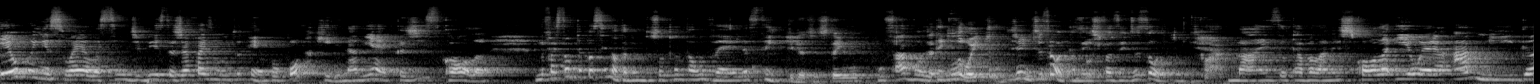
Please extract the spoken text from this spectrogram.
Eu conheço ela, assim, de vista já faz muito tempo. Porque na minha época de escola, não faz tanto tempo assim não, também não deixa eu tão tão velha assim. Filha, a gente tem Por favor, eu tenho... 18. Gente, 18, acabei de fazer 18. Claro. Mas eu tava lá na escola e eu era amiga,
